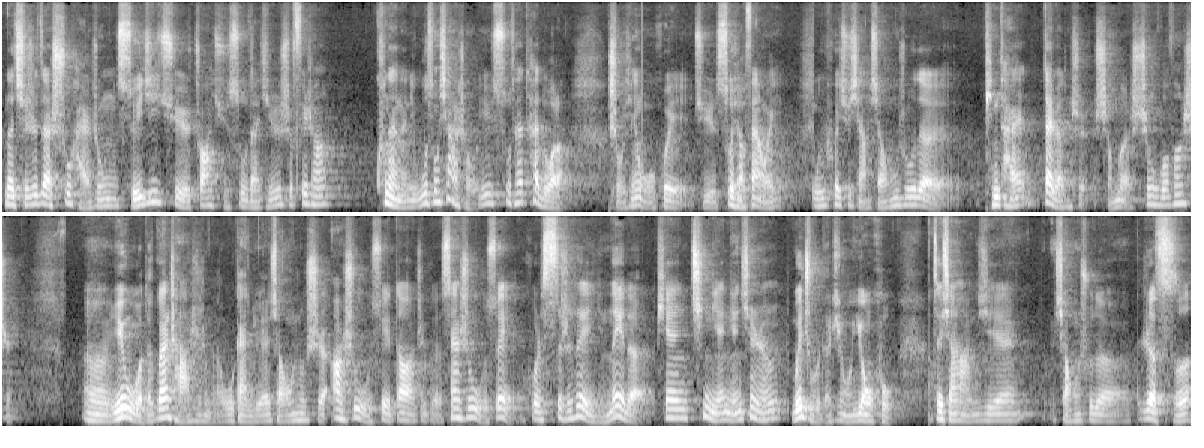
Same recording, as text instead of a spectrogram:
那其实，在书海中随机去抓取素材，其实是非常困难的，你无从下手，因为素材太多了。首先，我会去缩小范围，我会去想小红书的平台代表的是什么生活方式。嗯，因为我的观察是什么呢？我感觉小红书是二十五岁到这个三十五岁或者四十岁以内的偏青年年轻人为主的这种用户。再想想这些小红书的热词，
